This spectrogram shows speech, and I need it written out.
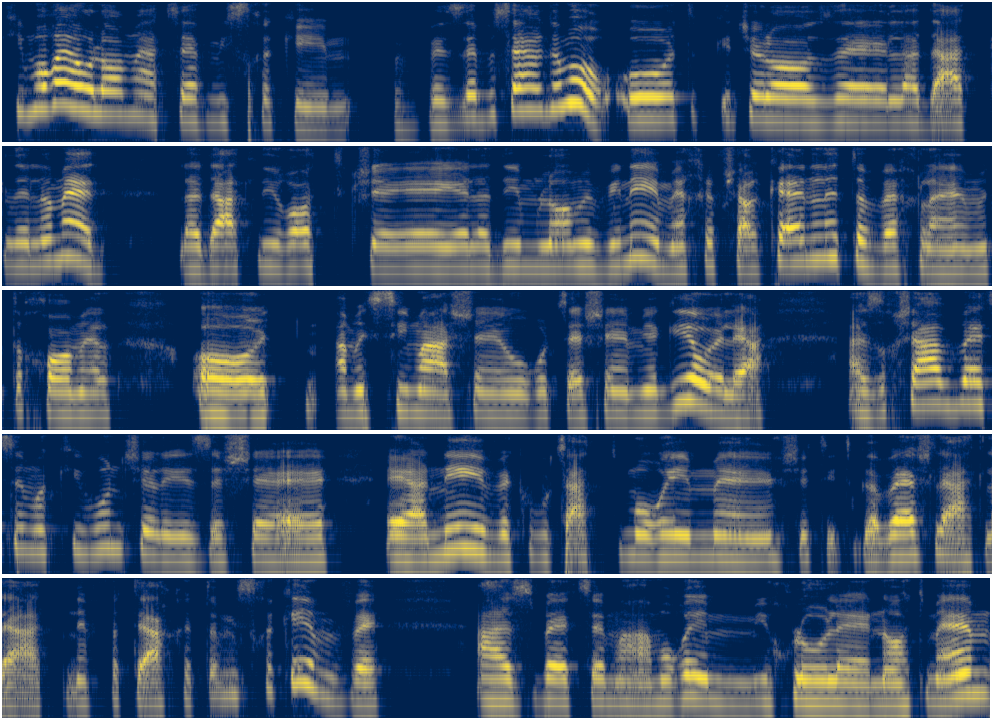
כי מורה הוא לא מעצב משחקים, וזה בסדר גמור, הוא, התפקיד שלו זה לדעת ללמד. לדעת לראות כשילדים לא מבינים איך אפשר כן לתווך להם את החומר או את המשימה שהוא רוצה שהם יגיעו אליה. אז עכשיו בעצם הכיוון שלי זה שאני וקבוצת מורים אה, שתתגבש לאט לאט נפתח את המשחקים ואז בעצם המורים יוכלו ליהנות מהם.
